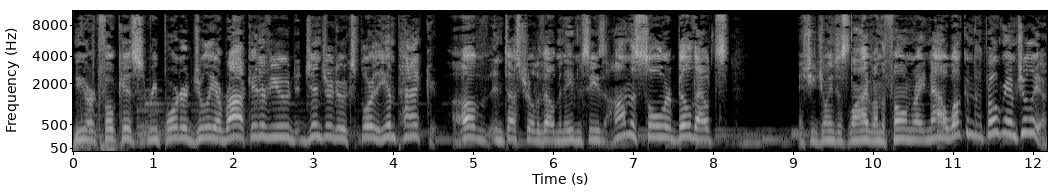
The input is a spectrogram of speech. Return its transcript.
New York Focus reporter Julia Rock interviewed Ginger to explore the impact of industrial development agencies on the solar buildouts. And she joins us live on the phone right now. Welcome to the program, Julia.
